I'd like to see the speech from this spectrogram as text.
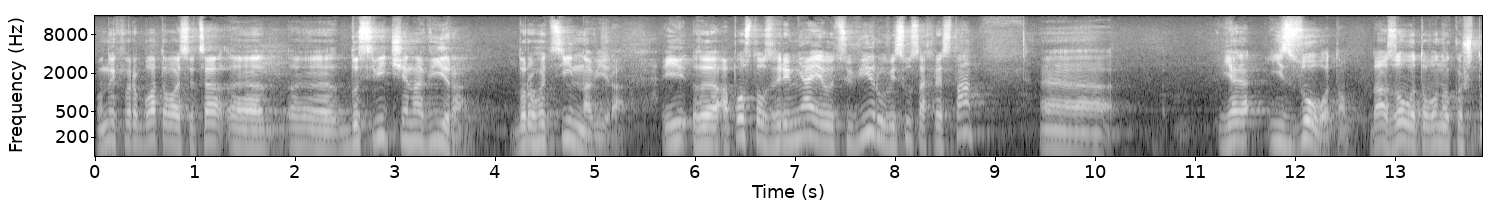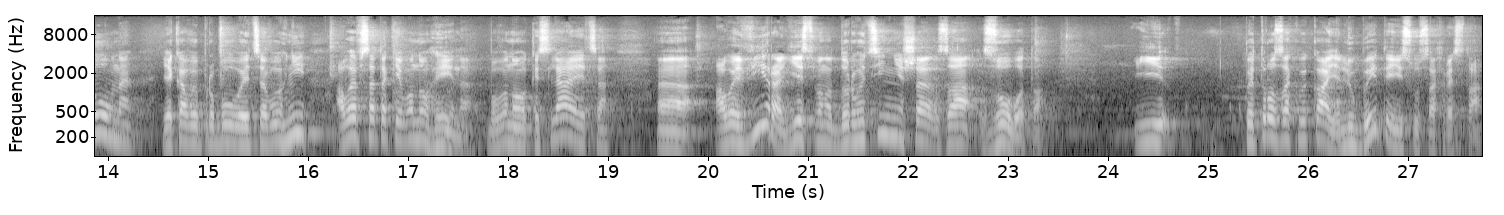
у них вироблювалася ця е, е, досвідчена віра, дорогоцінна віра. І апостол зрівняє оцю віру в Ісуса Христа із золотом. Золото воно коштовне, яке випробовується в вогні, але все-таки воно гине, бо воно окисляється. Е, Але віра є вона дорогоцінніша за золото. І Петро закликає любити Ісуса Христа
